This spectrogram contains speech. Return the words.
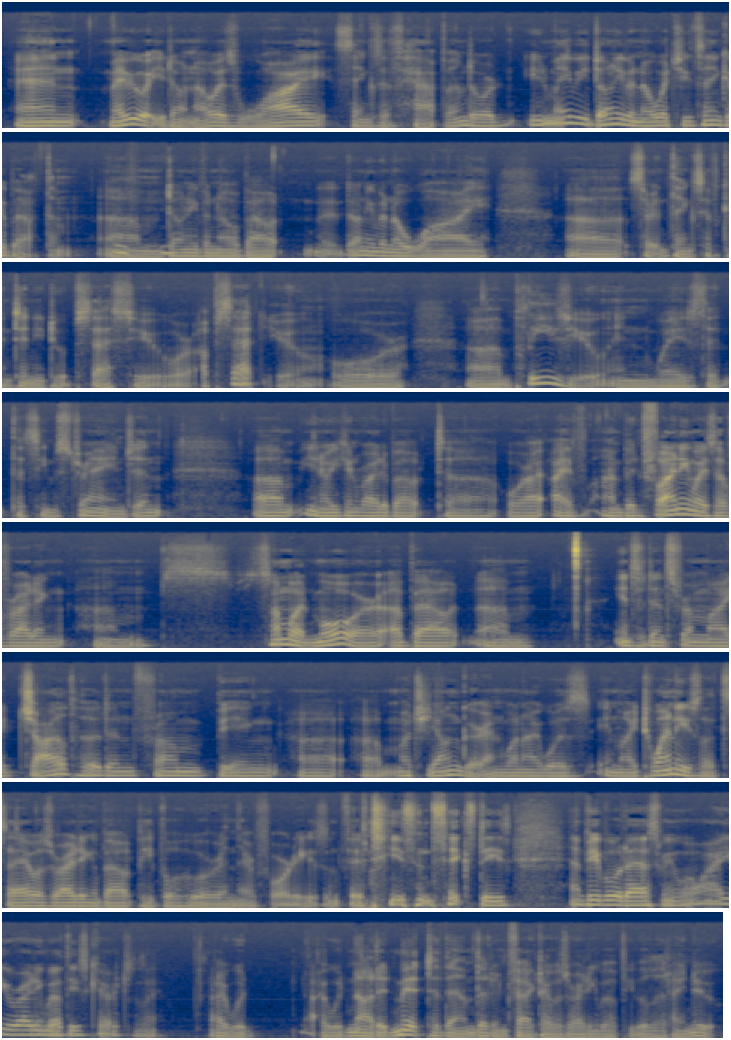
and maybe what you don't know is why things have happened, or you maybe don't even know what you think about them. Um, mm-hmm. Don't even know about. Don't even know why. Uh, certain things have continued to obsess you or upset you or um, please you in ways that, that seem strange. And um, you know, you can write about, uh, or I, have I've been finding myself writing um, s- somewhat more about um, incidents from my childhood and from being uh, uh, much younger. And when I was in my 20s, let's say, I was writing about people who were in their 40s and 50s and 60s, and people would ask me, "Well, why are you writing about these characters?" I would I would not admit to them that in fact I was writing about people that I knew.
